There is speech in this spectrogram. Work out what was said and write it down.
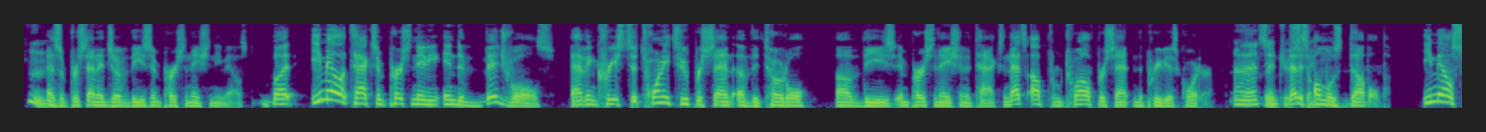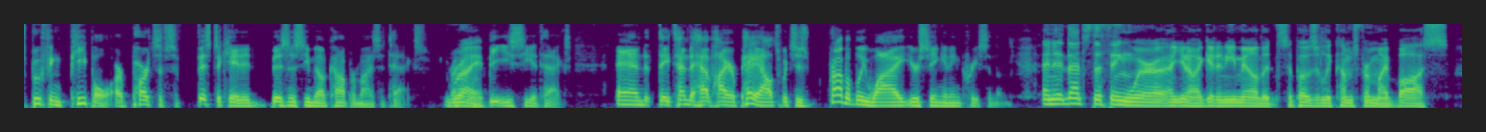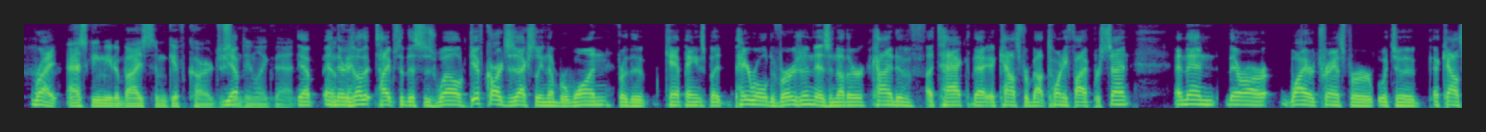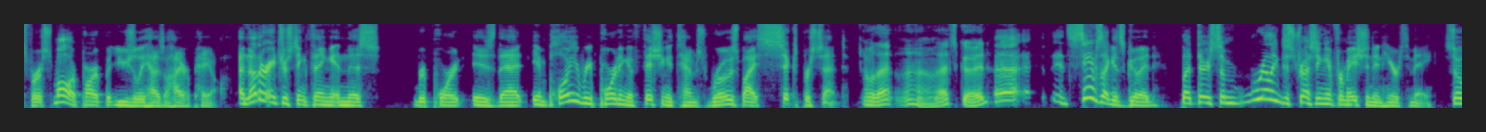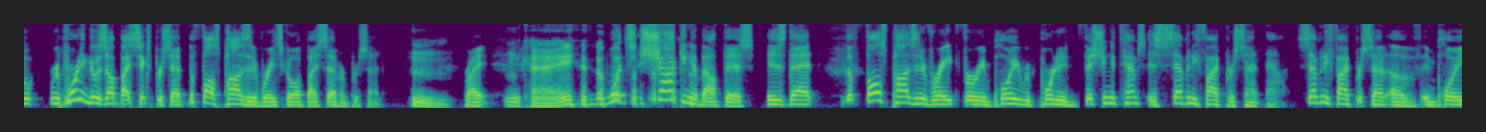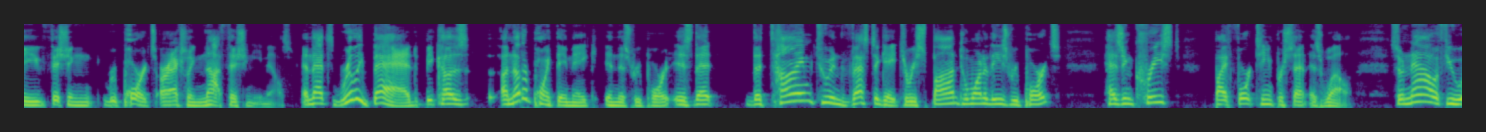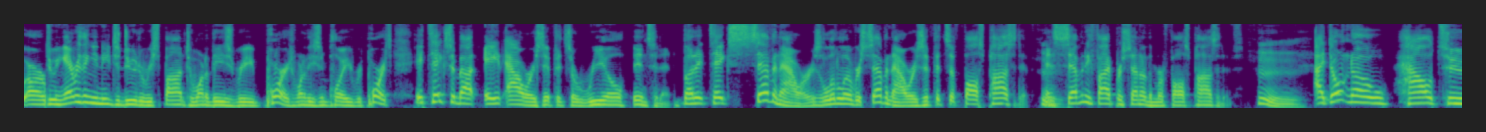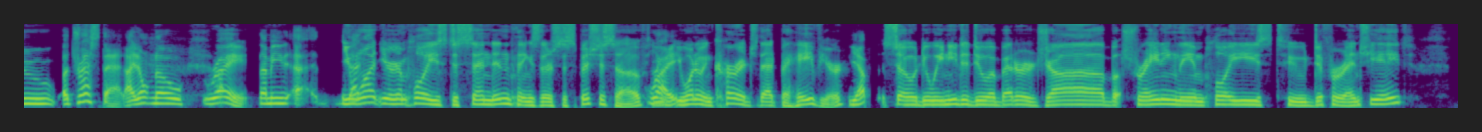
Hmm. As a percentage of these impersonation emails. But email attacks impersonating individuals have increased to 22% of the total of these impersonation attacks, and that's up from 12% in the previous quarter. Oh, that's interesting. That is almost doubled. Email spoofing people are parts of sophisticated business email compromise attacks, right? Right. BEC attacks. And they tend to have higher payouts, which is probably why you're seeing an increase in them. And it, that's the thing where uh, you know I get an email that supposedly comes from my boss Right. asking me to buy some gift cards or Yep. something like that. Yep. And there's other types of this as well. Gift cards is actually number one for the campaigns, but payroll diversion is another kind of attack that accounts for about 25%. And then there are wire transfer, which uh, accounts for a smaller part, but usually has a higher payoff. Another interesting thing in this report is that employee reporting of phishing attempts rose by 6%. Oh, that oh, that's good. Uh, it seems like it's good, but there's some really distressing information in here to me. So reporting goes up by 6%, but false positive rates go up by 7%, Hmm. right? Okay. What's shocking about this is that the false positive rate for employee reported phishing attempts is 75% now. 75% of employee phishing reports are actually not phishing emails. And that's really bad because another point they make in this report is that the time to investigate, to respond to one of these reports has increased by 14% as well. So now, if you are doing everything you need to do to respond to one of these reports, one of these employee reports, it takes about eight hours if it's a real incident, but it takes seven hours, a little over seven hours, if it's a false positive. And 75% of them are false positives. hmm. I don't know how to address that. I don't know. Right. I mean, uh, You want your employees to send in things they're suspicious of. You- Right. You want to encourage that behavior. Yep. So, do we need to do a better job training the employees to differentiate?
